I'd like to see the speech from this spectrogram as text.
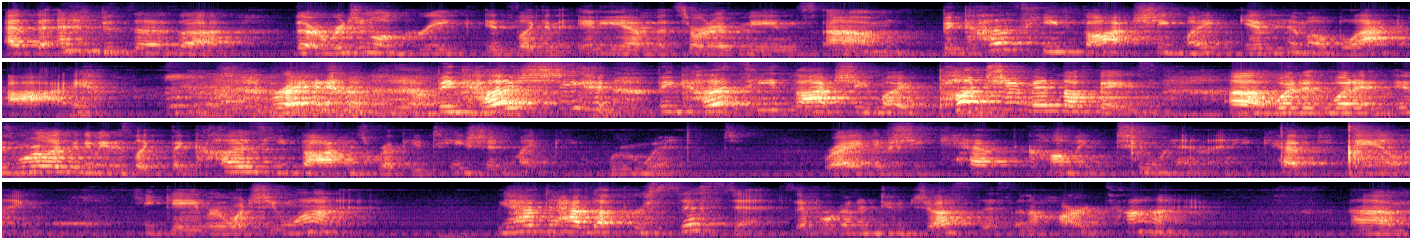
At the end, it says, uh, the original Greek, it's like an idiom that sort of means um, because he thought she might give him a black eye. right? because she, because he thought she might punch him in the face. Uh, what it, what it is more likely to mean is like because he thought his reputation might be ruined, right? If she kept coming to him and he kept failing, he gave her what she wanted. We have to have that persistence if we're going to do justice in a hard time. Um,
